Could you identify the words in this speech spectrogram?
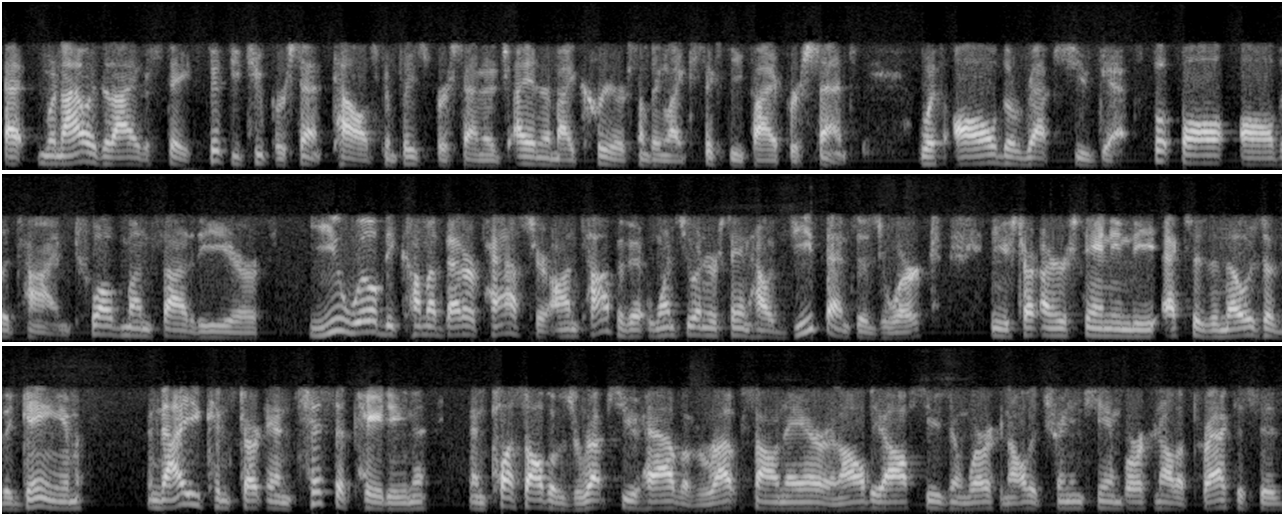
at when I was at Iowa State, 52% college completion percentage. I ended my career something like 65%. With all the reps you get, football all the time, 12 months out of the year, you will become a better passer. On top of it, once you understand how defenses work, and you start understanding the X's and O's of the game, now you can start anticipating. And plus, all those reps you have of routes on air and all the off-season work and all the training camp work and all the practices,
